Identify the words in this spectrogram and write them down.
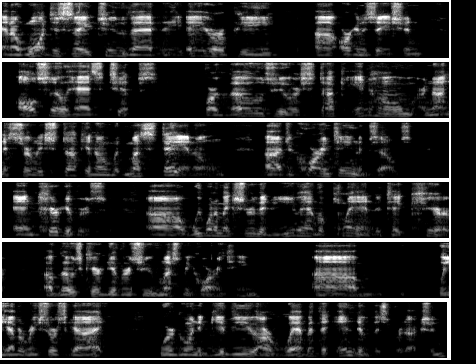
And I want to say, too, that the AARP uh, organization also has tips for those who are stuck in home or not necessarily stuck in home, but must stay in home uh, to quarantine themselves. And caregivers, uh, we want to make sure that you have a plan to take care of those caregivers who must be quarantined. Um, we have a resource guide. We're going to give you our web at the end of this production.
